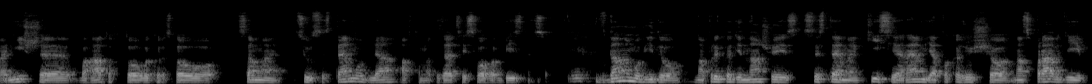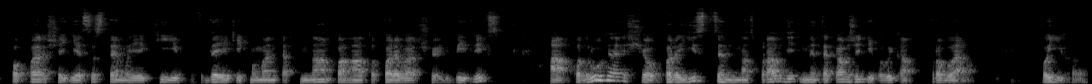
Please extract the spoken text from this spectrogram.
раніше багато хто використовував саме цю систему для автоматизації свого бізнесу. В даному відео, на прикладі нашої системи KeyCRM, я покажу, що насправді, по-перше, є системи, які в деяких моментах набагато перевершують Bittrex, а по-друге, що переїзд це насправді не така вже і велика проблема. Поїхали.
